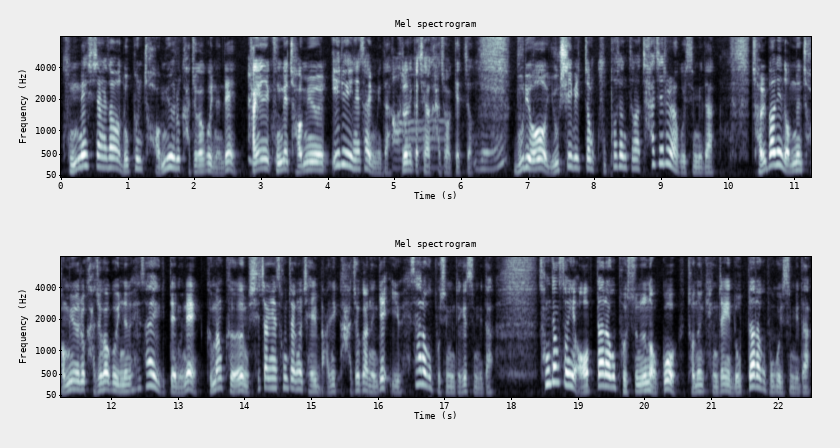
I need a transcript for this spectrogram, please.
국내 시장에서 높은 점유율을 가져가고 있는데 당연히 국내 점유율 1위인 회사입니다. 그러니까 제가 가져왔겠죠. 예. 무려 62.9%나 차지를 하고 있습니다. 절반이 넘는 점유율을 가져가고 있는 회사이기 때문에 그만큼 시장의 성장을 제일 많이 가져가는 게 이 회사라고 보시면 되겠습니다. 성장성이 없다라고 볼 수는 없고 저는 굉장히 높다라고 보고 있습니다.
